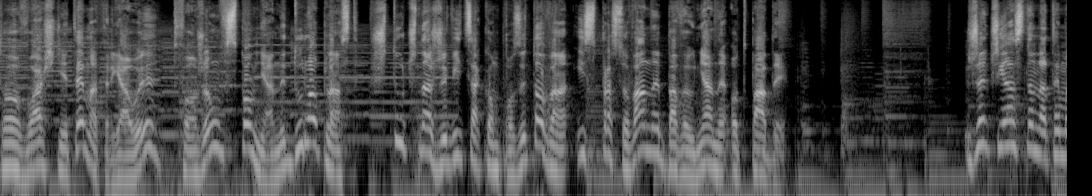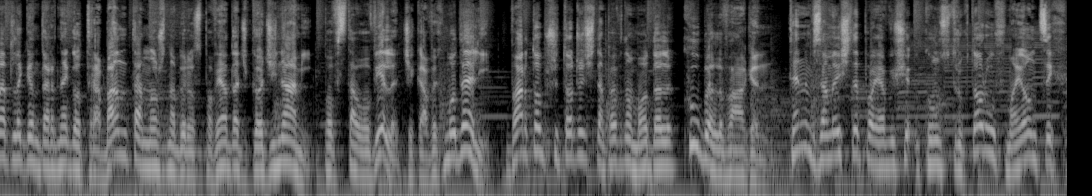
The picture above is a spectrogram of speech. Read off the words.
To właśnie te materiały tworzą wspomniany duroplast, sztuczna żywica kompozytowa i sprasowane bawełniane odpady. Rzecz jasna na temat legendarnego Trabanta można by rozpowiadać godzinami. Powstało wiele ciekawych modeli. Warto przytoczyć na pewno model Kubelwagen. Ten w zamyśle pojawił się u konstruktorów mających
